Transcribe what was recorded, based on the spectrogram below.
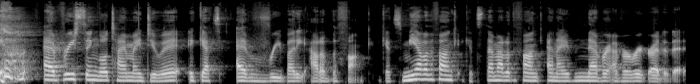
every single time I do it, it gets everybody out of the funk. It gets me out of the funk, it gets them out of the funk, and I've never ever regretted it.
